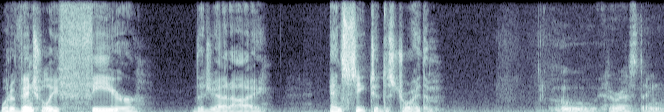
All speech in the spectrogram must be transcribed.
would eventually fear the Jedi and seek to destroy them. Ooh, interesting.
